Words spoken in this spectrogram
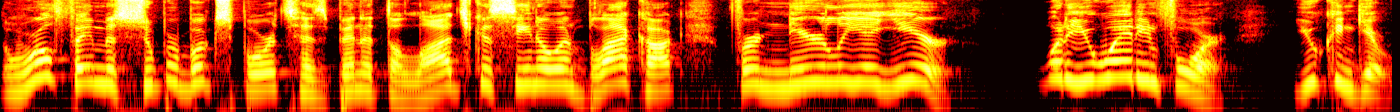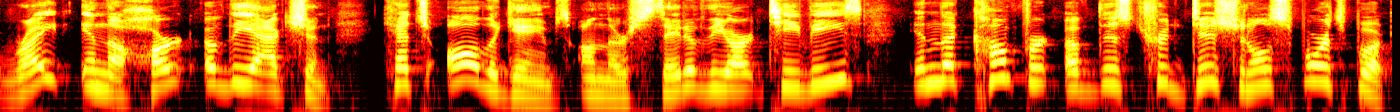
The world famous Superbook Sports has been at the Lodge Casino in Black Hawk for nearly a year. What are you waiting for? You can get right in the heart of the action. Catch all the games on their state of the art TVs in the comfort of this traditional sportsbook.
